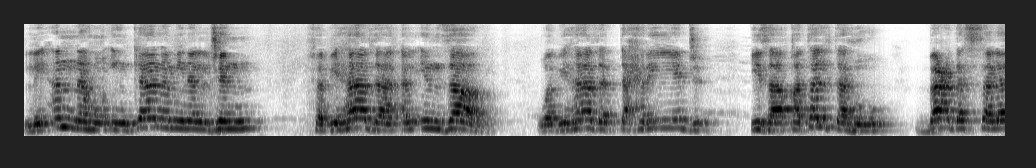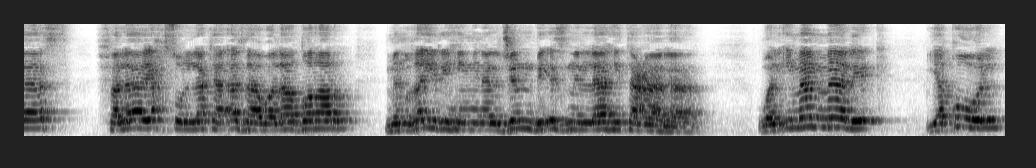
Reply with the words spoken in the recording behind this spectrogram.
لأنه إن كان من الجن فبهذا الإنذار وبهذا التحريج إذا قتلته بعد الثلاث فلا يحصل لك أذى ولا ضرر من غيره من الجن بإذن الله تعالى. والإمام مالك يقول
